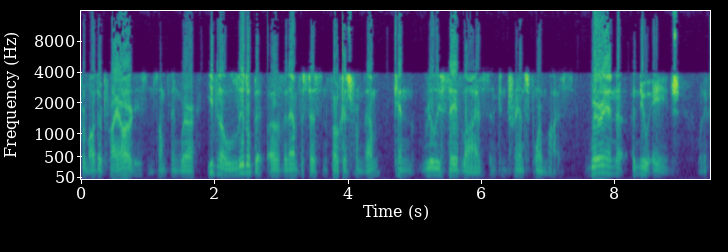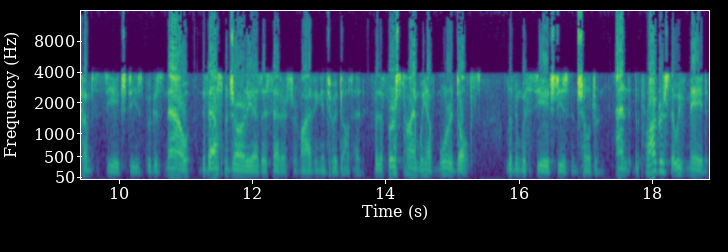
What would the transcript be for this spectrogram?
from other priorities and something where even a little bit of an emphasis and focus from them can really save lives and can transform lives. We're in a new age when it comes to CHDs because now the vast majority, as I said, are surviving into adulthood. For the first time, we have more adults living with CHDs than children. And the progress that we've made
